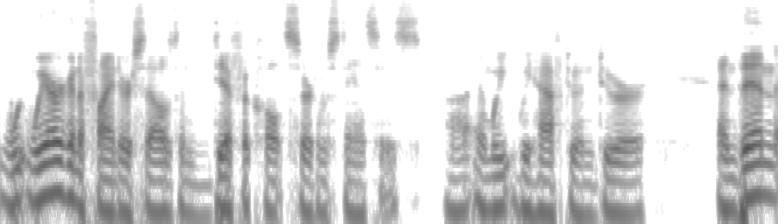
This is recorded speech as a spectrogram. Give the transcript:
we are going to find ourselves in difficult circumstances, uh, and we, we have to endure. And then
